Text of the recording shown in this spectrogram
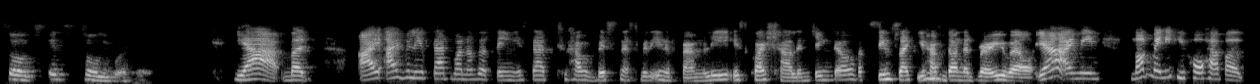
So it's it's totally worth it. Yeah, but I, I believe that one of the things is that to have a business within a family is quite challenging though, but seems like you have mm-hmm. done it very well. Yeah, I mean, not many people have a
